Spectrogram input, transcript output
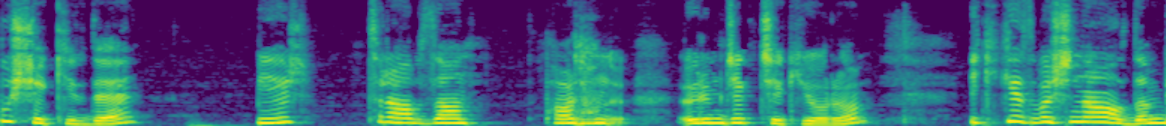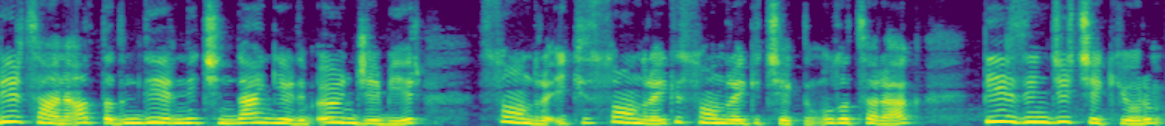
bu şekilde bir trabzan pardon örümcek çekiyorum. İki kez başını aldım. Bir tane atladım. Diğerinin içinden girdim. Önce bir, sonra iki, sonra iki, sonra iki çektim uzatarak. Bir zincir çekiyorum.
